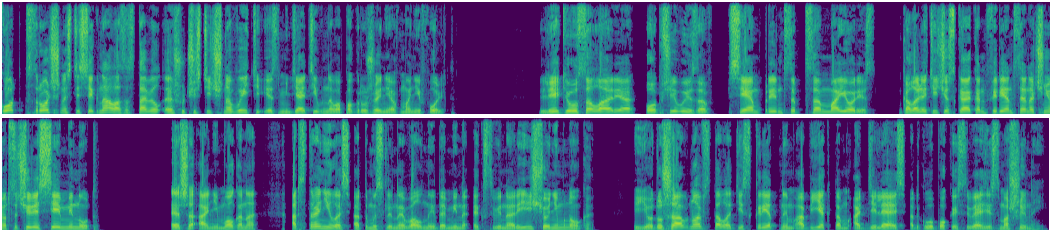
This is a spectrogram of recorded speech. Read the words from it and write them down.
Код срочности сигнала заставил Эшу частично выйти из медиативного погружения в манифольд. Легио Салария, общий вызов, всем принципцам Майорис. Гололитическая конференция начнется через 7 минут. Эша Ани Могана отстранилась от мысленной волны домина Эксвинари еще немного. Ее душа вновь стала дискретным объектом, отделяясь от глубокой связи с машиной.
